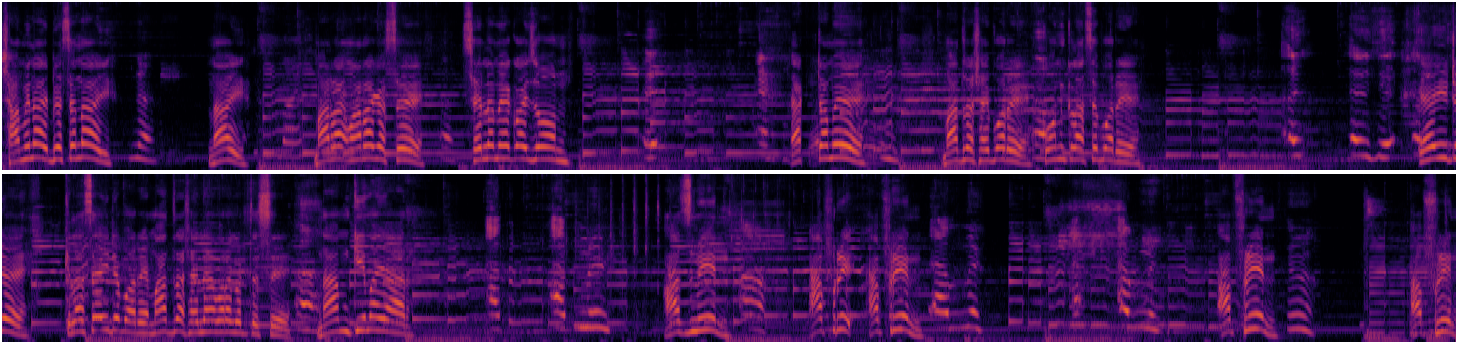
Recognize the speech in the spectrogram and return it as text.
স্বামী নাই বেঁচে নাই? নাই? মারা মারা গেছে? ছেলে মেয়ে কয়জন? একটা মেয়ে? মাদ্রাসায় পড়ে? কোন ক্লাসে পড়ে? এইটে? ক্লাসে এইটে পড়ে মাদ্রাসায় লেখাপড়া করতেছে। নাম কি মায়ার? আপনি আজমিন। আফরি আফরিন। আফরিন। আফরিন।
